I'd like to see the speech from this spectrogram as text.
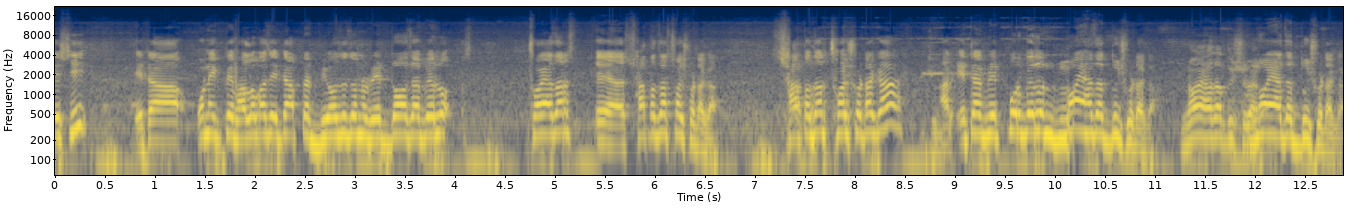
বেশি। এটা অনেকটাই ভালো বাজে। এটা আপনার বিহজের জন্য রেট দেওয়া যাবে হলো ছয় হাজার সাত হাজার ছয়শো টাকা। সাত হাজার ছয়শো টাকা আর এটার রেট পড়বে হলো নয় হাজার দুইশো টাকা। নয় হাজার টাকা। নয় হাজার দুইশো টাকা।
